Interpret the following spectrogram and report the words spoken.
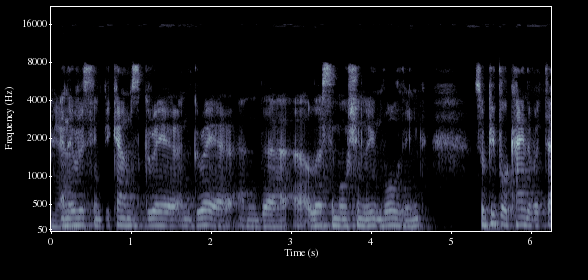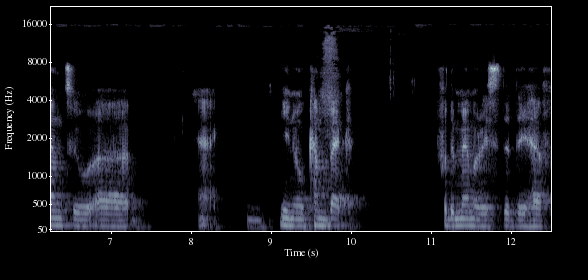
yeah. and everything becomes grayer and grayer and uh, uh, less emotionally involving. So people kind of tend to uh, uh, you know come back for the memories that they have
